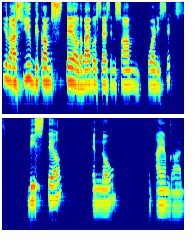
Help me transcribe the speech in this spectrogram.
you know, as you become still, the Bible says in Psalm 46, be still and know that I am God.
